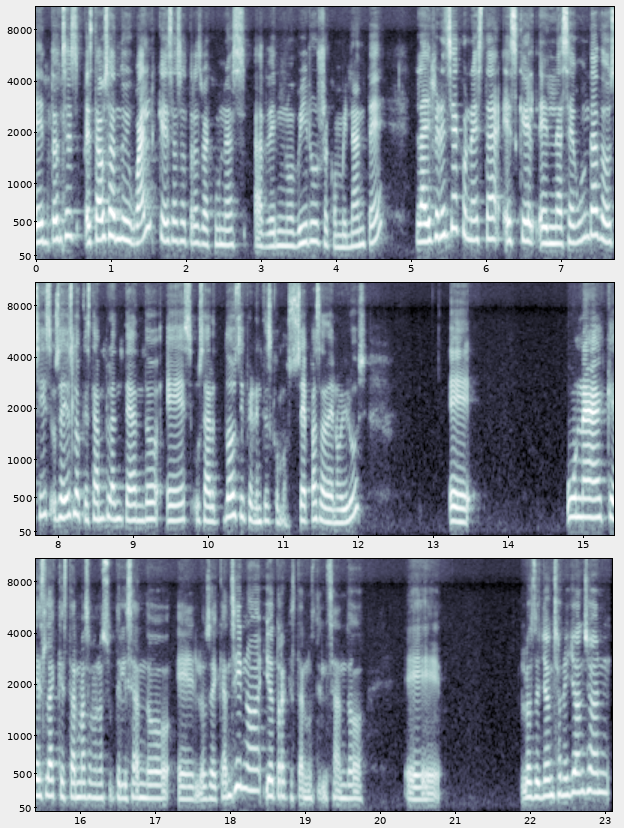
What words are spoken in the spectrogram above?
entonces, está usando igual que esas otras vacunas adenovirus recombinante, la diferencia con esta es que en la segunda dosis, o sea, ellos lo que están planteando es usar dos diferentes como cepas adenovirus. Eh, una que es la que están más o menos utilizando eh, los de Cancino y otra que están utilizando eh, los de Johnson Johnson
